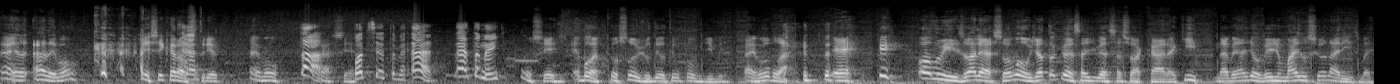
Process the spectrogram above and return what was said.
É, alemão? Pensei que era austríaco. É, irmão. Tá, Tá certo. pode ser também. É, é também. Não sei. É bom, é porque eu sou judeu, eu tenho um pouco de medo. Vai, vamos lá. É. Ô Luiz, olha só, bom, já tô cansado de ver essa sua cara aqui. Na verdade, eu vejo mais o seu nariz, mas.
